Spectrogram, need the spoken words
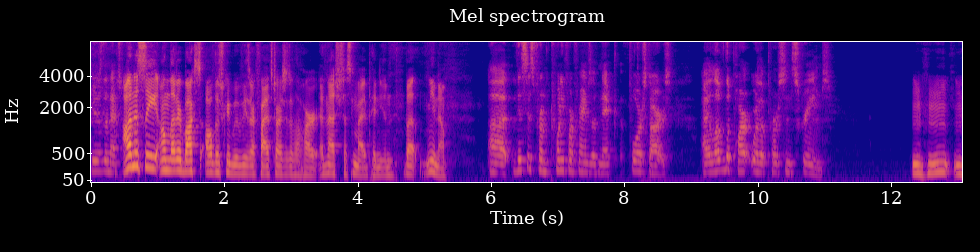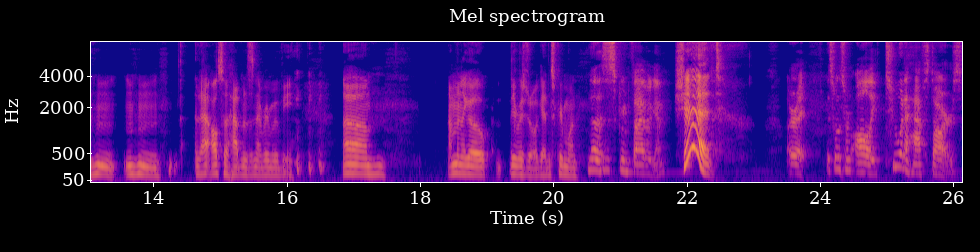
here's the next one. Honestly, on Letterboxd, all the Scream movies are five stars to the heart, and that's just my opinion. But you know, Uh, this is from 24 Frames of Nick, four stars. I love the part where the person screams. Mm-hmm, mm-hmm, mm-hmm. That also happens in every movie. um, I'm gonna go the original again. Scream one. No, this is Scream five again. Shit. All right, this one's from Ollie, two and a half stars.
